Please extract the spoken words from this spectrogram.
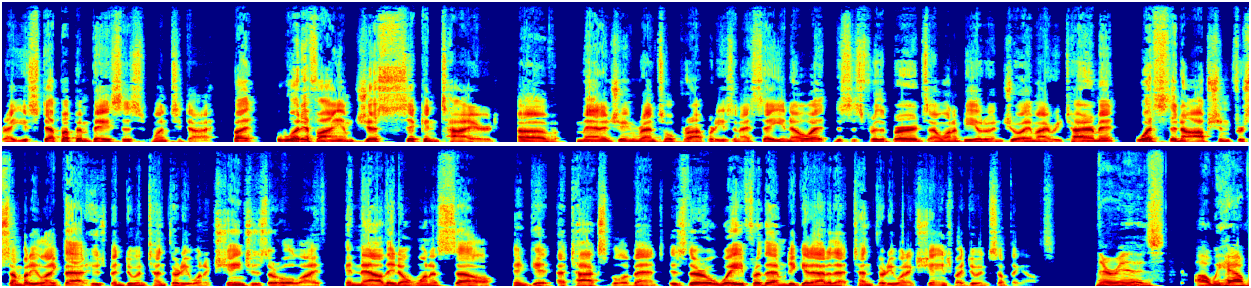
right? You step up in basis once you die. But what if I am just sick and tired of managing rental properties and I say, you know what? This is for the birds. I want to be able to enjoy my retirement. What's an option for somebody like that who's been doing 1031 exchanges their whole life and now they don't want to sell and get a taxable event. Is there a way for them to get out of that 1031 exchange by doing something else? There is. Uh, we have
